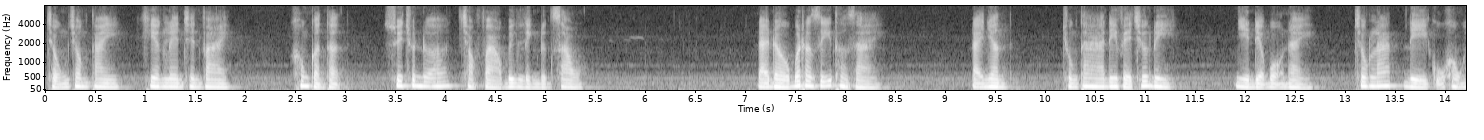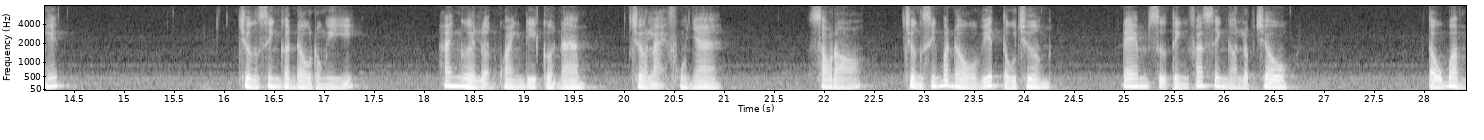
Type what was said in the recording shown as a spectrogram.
chống trong tay Khiêng lên trên vai. Không cẩn thận Suy chút nữa chọc vào binh lính đứng sau. Đại đầu bất đắc dĩ thở dài. Đại nhân, Chúng ta đi về trước đi. Nhìn điệu bộ này, Chốc lát đi cũng không hết. Trường sinh gần đầu đồng ý. Hai người lượn quanh đi cửa nam, Trở lại phủ nhà. Sau đó, trường sinh bắt đầu viết tấu chương, Đem sự tình phát sinh ở Lập Châu. Tấu bẩm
